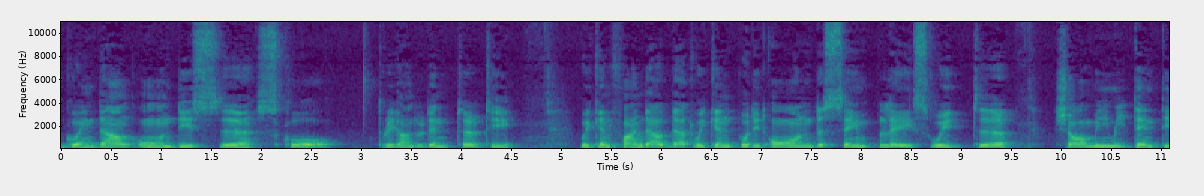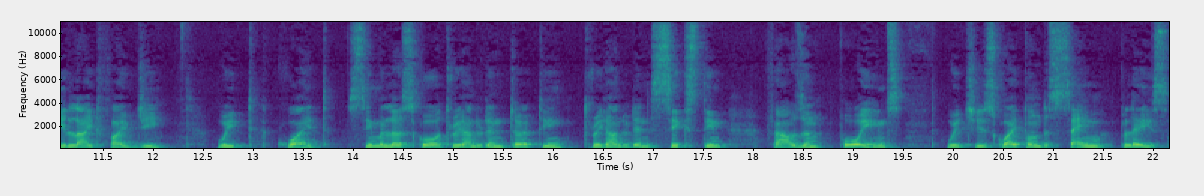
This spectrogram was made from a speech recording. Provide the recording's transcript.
going down on this uh, score 330 we can find out that we can put it on the same place with uh, Xiaomi Mi 10T Lite 5G with quite similar score 330 316,000 points which is quite on the same place.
